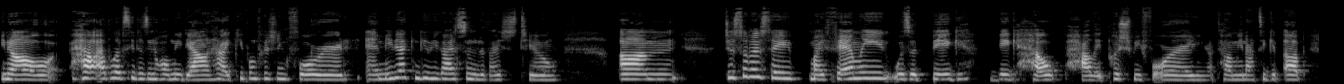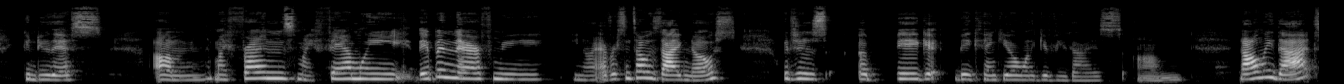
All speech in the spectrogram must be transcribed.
you know, how epilepsy doesn't hold me down, how I keep on pushing forward, and maybe I can give you guys some advice too. Um, just want to say my family was a big, big help, how they pushed me forward, you know, telling me not to give up, you can do this. Um, my friends, my family, they've been there for me, you know, ever since I was diagnosed, which is a big, big thank you I want to give you guys. Um, not only that,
